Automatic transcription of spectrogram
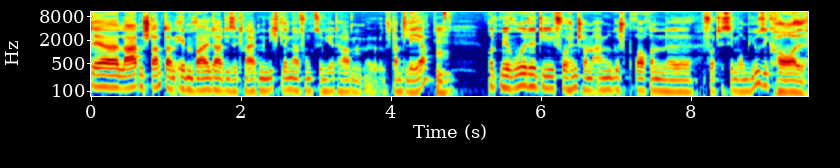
der Laden stand dann eben, weil da diese Kneipen nicht länger funktioniert haben, äh, stand leer. Mhm. Und mir wurde die vorhin schon angesprochene Fortissimo Music Hall,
